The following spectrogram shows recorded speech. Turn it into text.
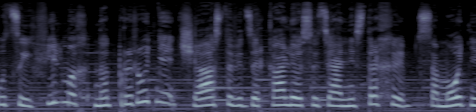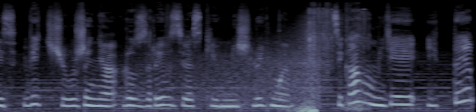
У цих фільмах надприроднє часто відзеркалює соціальні страхи, самотність, відчуження, розрив зв'язків між людьми. Цікавим є і те,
